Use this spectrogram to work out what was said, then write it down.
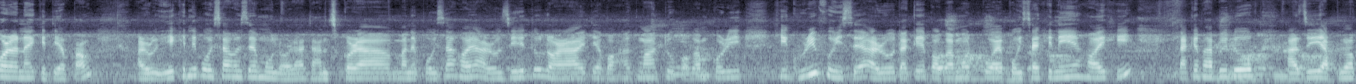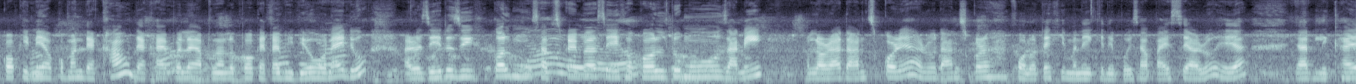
কৰা নাই কেতিয়া পাওঁ আৰু এইখিনি পইচা হৈছে মোৰ ল'ৰা ডান্স কৰা মানে পইচা হয়। আৰু যিহেতু ল'ৰা এতিয়া বহাগ মাহটো প্ৰগ্ৰাম কৰি সি ঘূৰি ফুৰিছে আৰু তাকে প্ৰগ্ৰামত পোৱা পইচাখিনিয়ে হয় সি। তাকে ভাবিলোঁ আজি আপোনালোকক এনেই অকণমান দেখাওঁ দেখাই পেলাই আপোনালোকক এটা ভিডিঅ' বনাই দিওঁ। আৰু যিহেতু যিসকল মোৰ ছাবস্ক্ৰাইবাৰ আছে এইসকলটো মোৰ জানেই ল'ৰা ডান্স কৰে আৰু ডান্স কৰাৰ ফলতে সি মানে এইখিনি পইচা পাইছে আৰু এয়া। ইয়াত লিখাই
